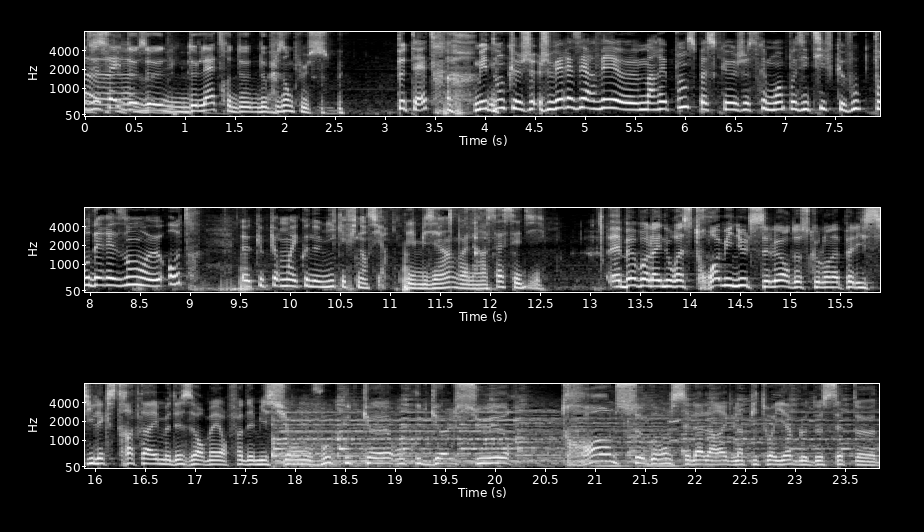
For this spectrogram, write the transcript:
ils essayent de, de, de l'être de, de plus en plus. Peut-être, mais donc je, je vais réserver euh, ma réponse parce que je serai moins positive que vous pour des raisons euh, autres euh, que purement économiques et financières. Eh bien, voilà, ça c'est dit. Eh ben voilà, il nous reste trois minutes, c'est l'heure de ce que l'on appelle ici l'extra time désormais en fin d'émission. Vos coups de cœur ou coups de gueule sur 30 secondes, c'est là la règle impitoyable de cette. De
